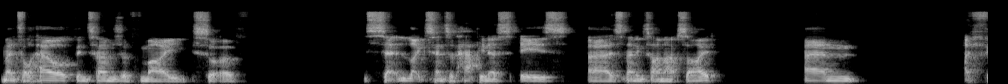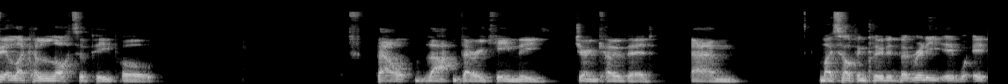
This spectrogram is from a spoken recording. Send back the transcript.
mental health, in terms of my sort of set, like sense of happiness, is uh, spending time outside. Um, I feel like a lot of people felt that very keenly during COVID, um, myself included. But really, it, it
